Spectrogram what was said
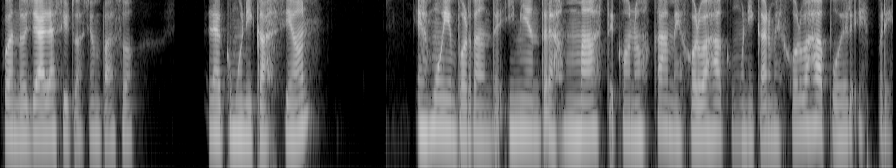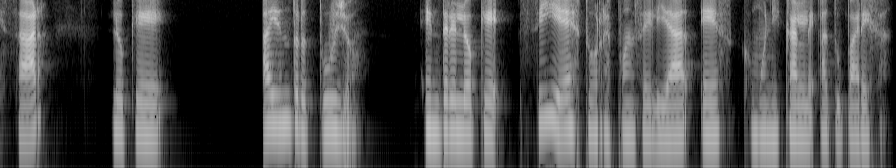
cuando ya la situación pasó. La comunicación Es muy importante. Y mientras más te conozca, mejor vas a comunicar, mejor vas a poder expresar lo que hay dentro tuyo. Entre lo que sí es tu responsabilidad es comunicarle a tu pareja.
